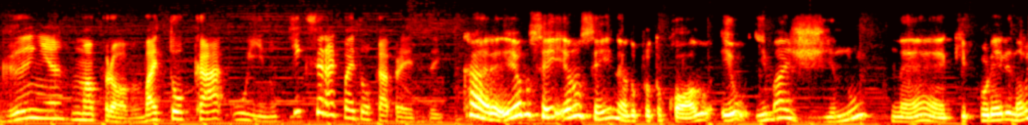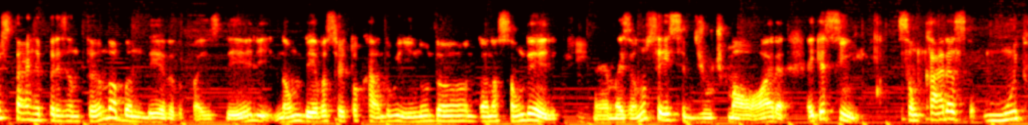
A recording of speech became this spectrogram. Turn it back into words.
ganha uma prova, vai tocar o hino, o que, que será que vai tocar pra eles aí? Cara, eu não sei, eu não sei, né, do protocolo. Eu imagino, né, que por ele não estar representando a bandeira do país dele, não deva ser tocado o hino do- da nação dele. né? Mas eu não sei se de última hora. É que assim, são caras muito.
